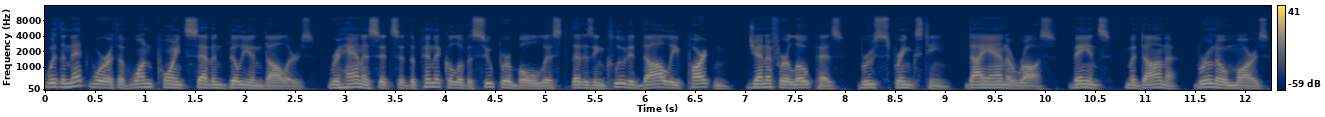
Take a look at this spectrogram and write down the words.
With a net worth of $1.7 billion, Rihanna sits at the pinnacle of a Super Bowl list that has included Dolly Parton, Jennifer Lopez, Bruce Springsteen, Diana Ross, Beyonce, Madonna, Bruno Mars,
